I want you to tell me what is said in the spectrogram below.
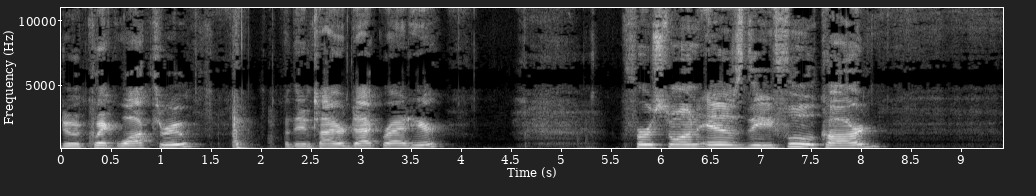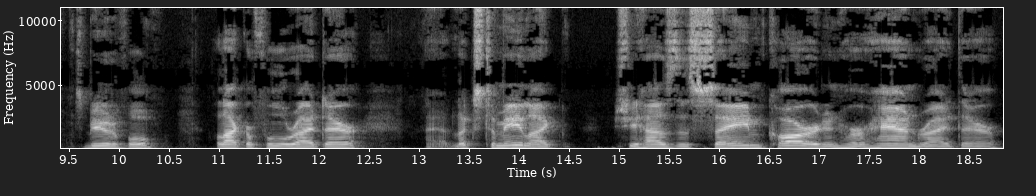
do a quick walkthrough of the entire deck right here. First one is the Fool card. It's beautiful. I like her Fool right there. It looks to me like she has the same card in her hand right there.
